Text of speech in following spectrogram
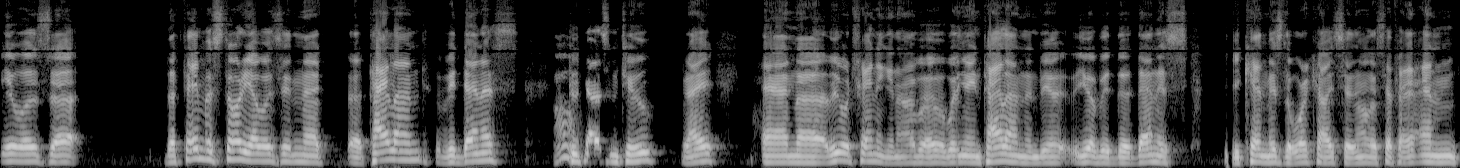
it was uh, the famous story. I was in uh, uh, Thailand with Dennis, Oh, 2002, right? And uh, we were training. You know, uh, when you're in Thailand and you're with Dennis, you can't miss the workouts and all that stuff. And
